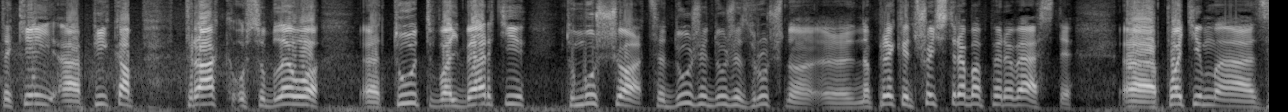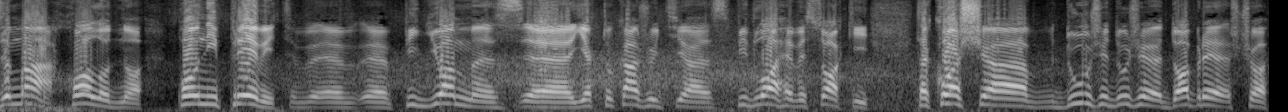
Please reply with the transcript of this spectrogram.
такий е, пікап-трак, особливо е, тут, в Альберті, тому що це дуже-дуже зручно. Е, наприклад, щось треба перевезти. Е, потім зима, холодно, повний привід, е, е, підйом, з, е, як то кажуть, з підлоги високий. Також дуже-дуже добре, що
